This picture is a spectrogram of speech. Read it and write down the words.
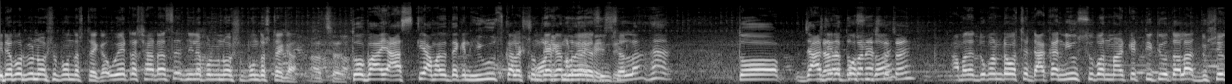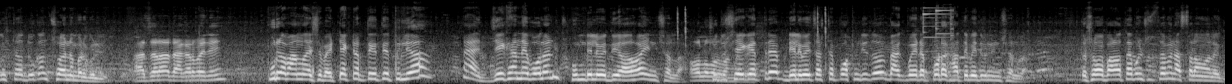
এটা পড়বে নশো পঞ্চাশ টাকা। ওই একটা শার্ট আছে নিলে পড়বে নশো পঞ্চাশ টাকা। আচ্ছা। তো ভাই আজকে আমাদের দেখেন হিউজ কালেকশন দেখানো হয়ে গেছে ইনশাল্লাহ হ্যাঁ। তো যা যেটা পছন্দ হয় আমাদের দোকানটা হচ্ছে ঢাকা নিউ সুপার মার্কেট তৃতীয় তলা দুশো একুশ টাকা দোকান ছয় নম্বর গলি। আর যারা ঢাকার বাইরে? পুরো বাংলাদেশে ভাই। টেকনাপ থেকে তেতুলিয়া হ্যাঁ যেখানে বলেন হোম ডেলিভারি দেওয়া হয় ইনশাল্লাহ। শুধু সেক্ষেত্রে ডেলিভারি চার্জটা প্রথম দিতে হবে বাকি এটা প্রোডাক্ট হাতে পেয়ে দেবেন ইনশাল্লাহ। তো সবাই ভালো থাকবেন সুস্থ থাকবেন আসসালামু আলাইকুম।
